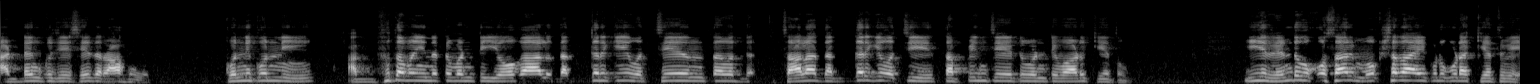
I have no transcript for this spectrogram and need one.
అడ్డంకు చేసేది రాహువు. కొన్ని కొన్ని అద్భుతమైనటువంటి యోగాలు దగ్గరికి వచ్చేంత చాలా దగ్గరికి వచ్చి తప్పించేటువంటి వాడు కేతువు. ఈ రెండు ఒక్కోసారి మోక్షదాయకుడు కూడా కేతువే.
